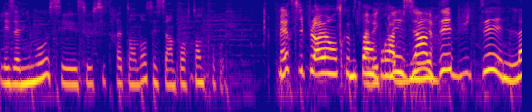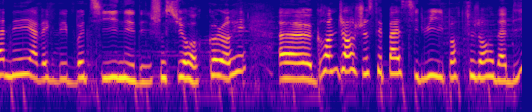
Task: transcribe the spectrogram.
les animaux, c'est c'est aussi très tendance et c'est important pour eux. Merci Florence, comme ça Avec on pourra plaisir. bien débuter l'année avec des bottines et des chaussures colorées. Euh, Grand George, je sais pas si lui il porte ce genre d'habit,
